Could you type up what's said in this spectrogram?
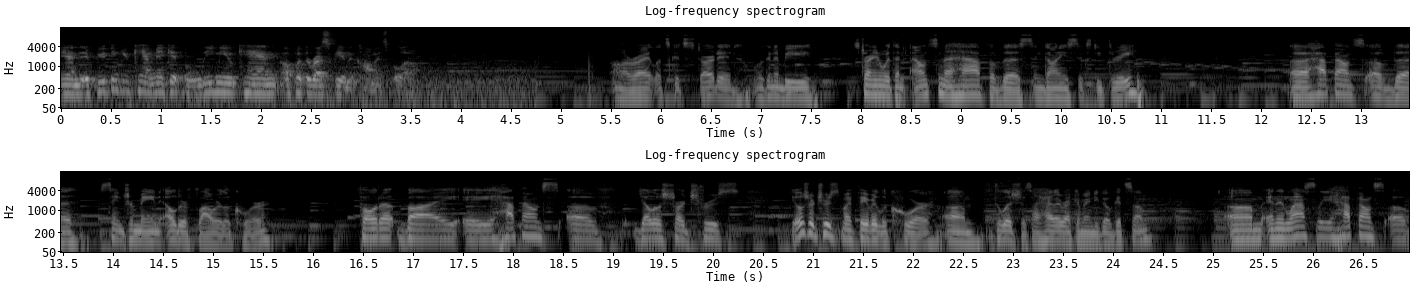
And if you think you can't make it, believe me you can. I'll put the recipe in the comments below. All right, let's get started. We're gonna be starting with an ounce and a half of the Singani 63, a half ounce of the Saint Germain elderflower liqueur, followed up by a half ounce of yellow chartreuse. Yellow chartreuse is my favorite liqueur. Um, delicious. I highly recommend you go get some. Um, and then lastly, half ounce of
